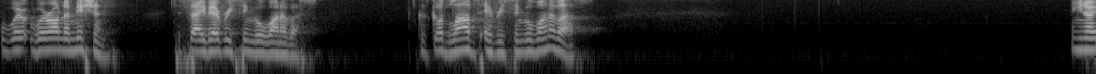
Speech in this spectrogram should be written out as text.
we're, we're on a mission to save every single one of us. Because God loves every single one of us. You know,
